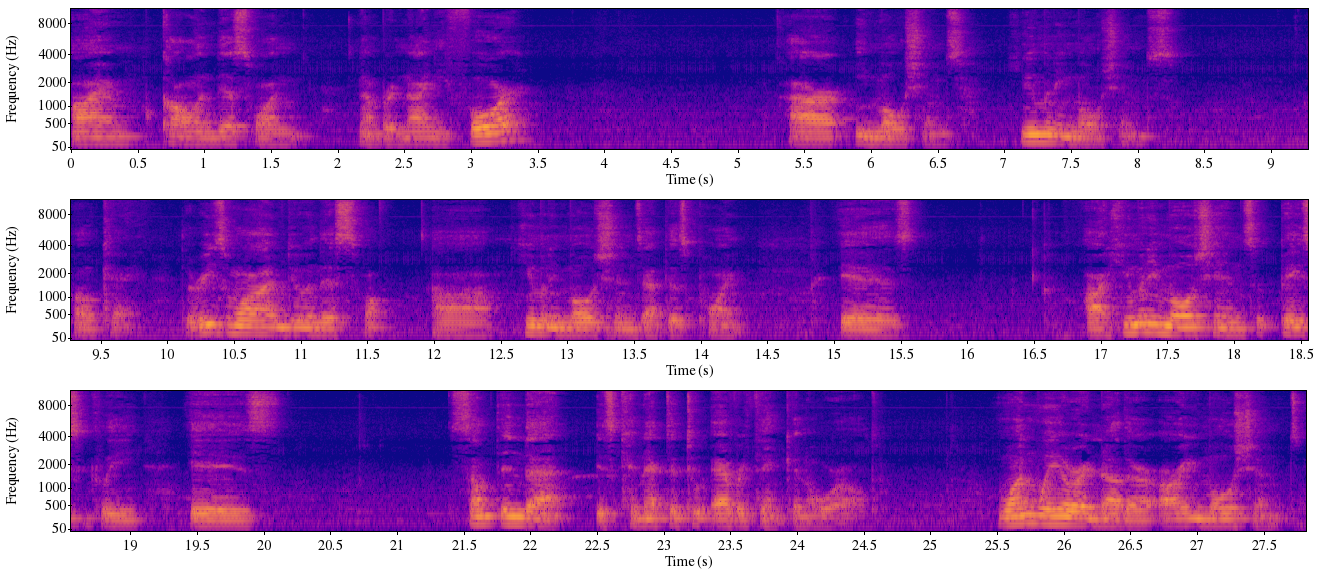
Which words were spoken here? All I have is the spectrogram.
I'm calling this one Number 94 are emotions, human emotions. Okay, the reason why I'm doing this uh, human emotions at this point is our human emotions basically is something that is connected to everything in the world. One way or another, our emotions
